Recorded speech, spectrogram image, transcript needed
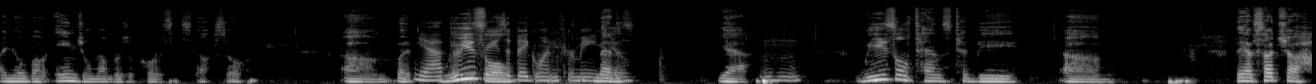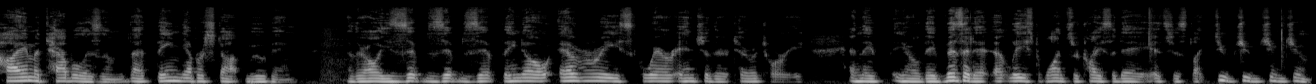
I know about angel numbers, of course, and stuff. So, um, but Yeah, 33 is a big one for me, medis- yeah, too. hmm weasel tends to be um, they have such a high metabolism that they never stop moving they're always zip zip zip. They know every square inch of their territory. And they you know they visit it at least once or twice a day. It's just like zoom zoom zoom zoom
